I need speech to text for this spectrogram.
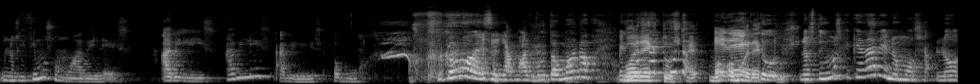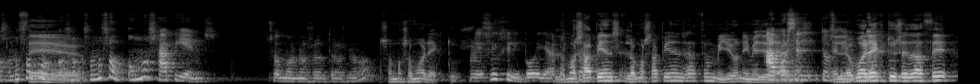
nos hicimos homo hábiles. Hábilis, hábilis, homo. ¿Cómo se llama el puto mono? Del erectus, puto- eh, homo erectus. Nos tuvimos que quedar en homo No, somos, homo, somos homo sapiens. Somos nosotros, ¿no? Somos Homo erectus. Bueno, yo soy gilipollas. El Homo sapiens, el Homo sapiens hace un millón y medio Ah, de pues años. el Homo erectus es de hace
